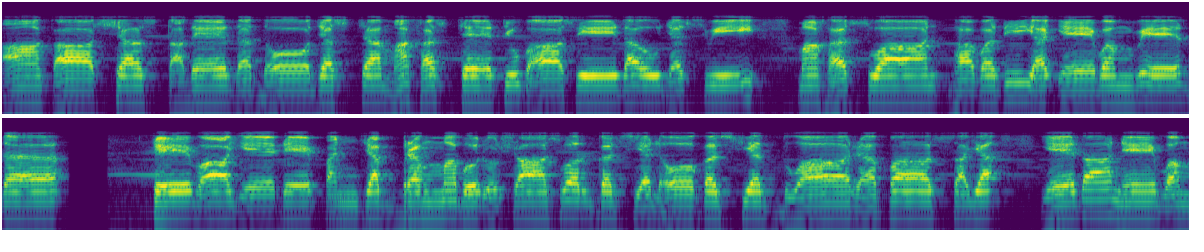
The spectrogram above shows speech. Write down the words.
आकाशस्तदेदोजश्च महश्चेत्युपासीदौजस्वी महस्वान् भवति य एवं वेद। ते वा पञ्चब्रह्मपुरुषा स्वर्गस्य लोकस्य द्वारपासय एतानेवं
